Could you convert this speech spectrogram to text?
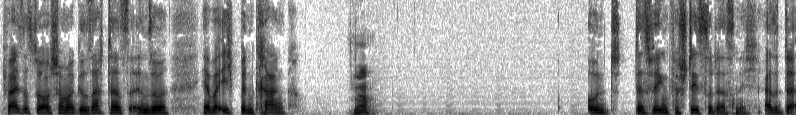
ich weiß, dass du auch schon mal gesagt hast, in so, ja, aber ich bin krank. Ja. Und deswegen verstehst du das nicht. Also da,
